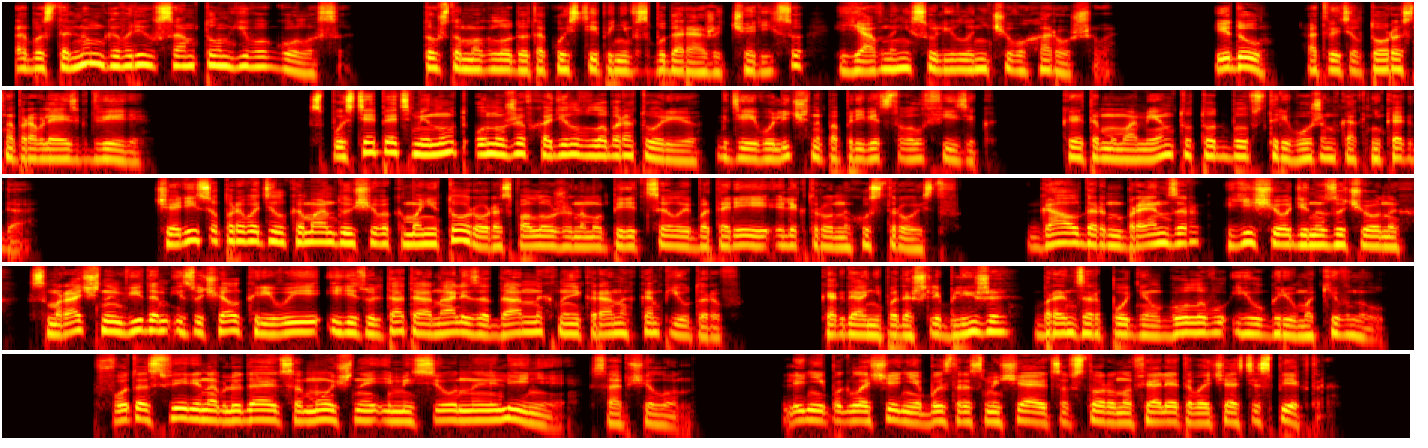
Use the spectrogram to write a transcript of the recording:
Об остальном говорил сам тон его голоса. То, что могло до такой степени взбудоражить Чарису, явно не сулило ничего хорошего. «Иду», — ответил Торрес, направляясь к двери. Спустя пять минут он уже входил в лабораторию, где его лично поприветствовал физик. К этому моменту тот был встревожен как никогда. Чарисо проводил командующего к монитору, расположенному перед целой батареей электронных устройств. Галдерн Брензер, еще один из ученых, с мрачным видом изучал кривые и результаты анализа данных на экранах компьютеров. Когда они подошли ближе, Брензер поднял голову и угрюмо кивнул. «В фотосфере наблюдаются мощные эмиссионные линии», — сообщил он. «Линии поглощения быстро смещаются в сторону фиолетовой части спектра.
